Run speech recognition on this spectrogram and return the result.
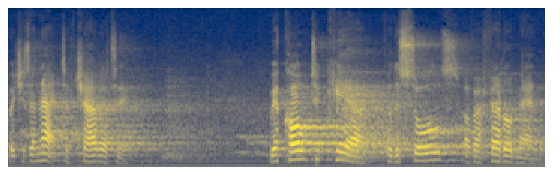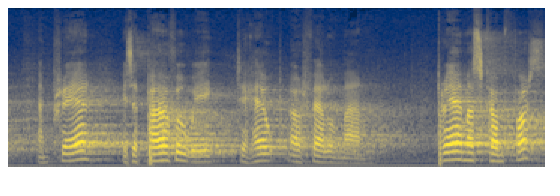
which is an act of charity. We are called to care for the souls of our fellow men, and prayer is a powerful way to help our fellow man. Prayer must come first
